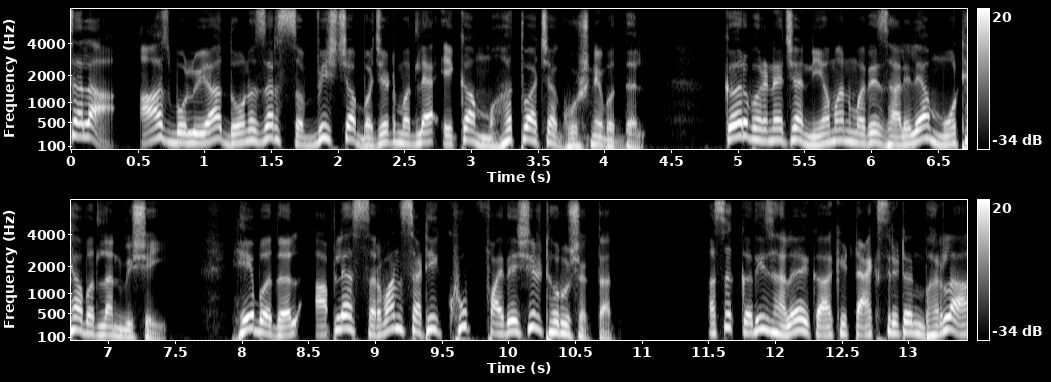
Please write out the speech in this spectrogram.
चला आज बोलूया दोन हजार सव्वीसच्या बजेटमधल्या एका महत्त्वाच्या घोषणेबद्दल. कर भरण्याच्या नियमांमध्ये झालेल्या मोठ्या बदलांविषयी. हे बदल आपल्या सर्वांसाठी खूप फायदेशीर ठरू शकतात. असं कधी झालंय का की टॅक्स रिटर्न भरला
